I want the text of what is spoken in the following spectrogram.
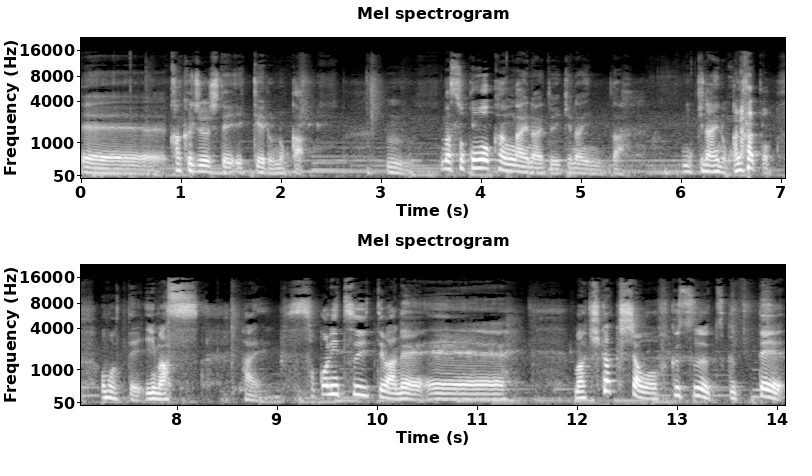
えー、拡充していけるのか、うん。まあ、そこを考えないといけないんだ。いけないのかなと思っています。はい、そこについてはね、えーまあ、企画者を複数作って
